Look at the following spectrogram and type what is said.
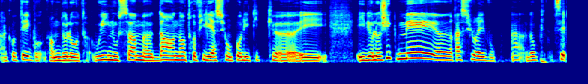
d'un côté comme de l'autre. Oui, nous sommes dans notre filiation politique euh, et idéologique, mais euh, rassurez-vous. Hein, donc, c'est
